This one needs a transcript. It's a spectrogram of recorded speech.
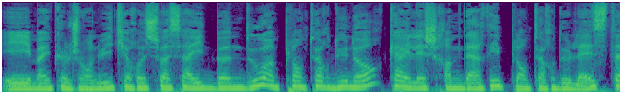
Et Michael Jean-Louis qui reçoit Saïd Bundou, un planteur du Nord, Kailesh Ramdari, planteur de l'Est,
